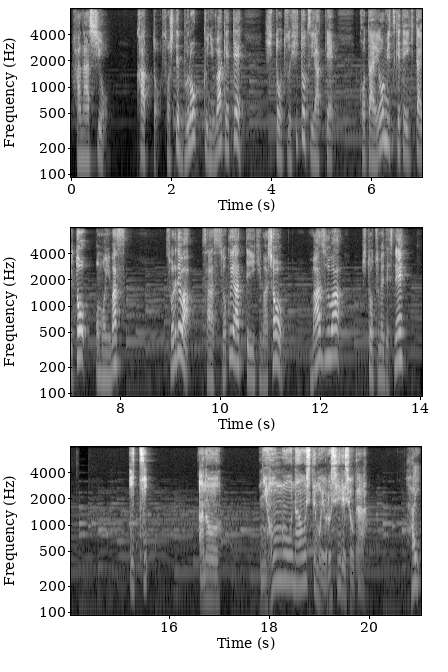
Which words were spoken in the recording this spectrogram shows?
話をカット、そしてブロックに分けて一つ一つやって答えを見つけていきたいと思います。それでは早速やっていきましょう。まずは一つ目ですね。1あの、日本語を直してもよろしいでしょうか？はい、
